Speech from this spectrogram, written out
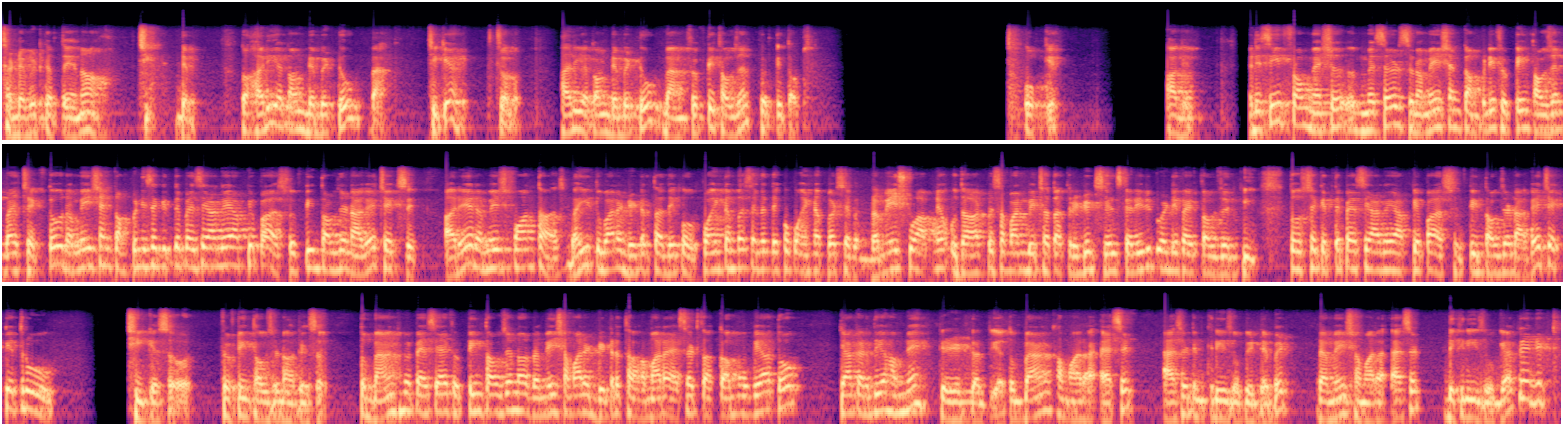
सर डेबिट करते हैं ना। ठीक डेबिट तो Hari account debit to bank ठीक है? चलो। Hari account debit to bank fifty thousand fifty thousand okay आगे. Receive from messrs Ramesh and company fifteen thousand by cheque तो रमेश एंड कंपनी से कितने पैसे आ गए आपके पास? फिफ्टीन थाउज़ेंड आ गए चेक से. अरे रमेश कौन था? भाई, तुम्हारा डेटर था, देखो पॉइंट नंबर सेवन देखो पॉइंट नंबर सेवन रमेश को आपने उधार पे सामान बेचा था क्रेडिट सेल्स करी थी ट्वेंटी फाइव थाउज़ेंड की. तो उससे कितने पैसे आ गए आपके पास? फिफ्टीन थाउज़ेंड आ गए चेक के थ्रू ठीक है सर फिफ्टीन थाउज़ेंड आ गए सर तो बैंक में पैसे आए फिफ्टीन थाउज़ेंड और रमेश हमारा डेटर था, हमारा एसेट था, कम हो गया तो क्या कर दिया? हमने क्रेडिट कर दिया। तो बैंक हमारा एसेट एसेट इंक्रीज हो गई डेबिट रमेश हमारा एसेट डिक्रीज हो गया क्रेडिट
